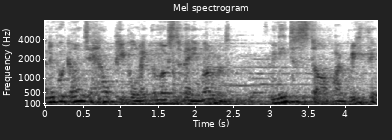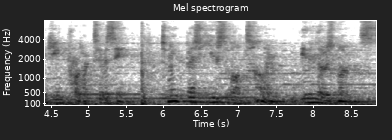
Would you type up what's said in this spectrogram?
And if we're going to help people make the most of any moment, we need to start by rethinking productivity to make better use of our time in those moments.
